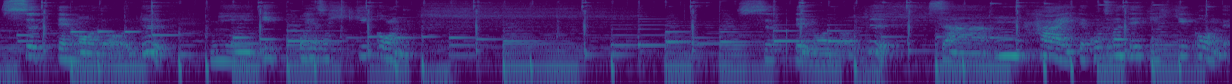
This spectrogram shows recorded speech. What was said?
吸って戻る。2おへそ引き込んで。吸って戻る。3吐いて骨盤底筋引き込んで。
